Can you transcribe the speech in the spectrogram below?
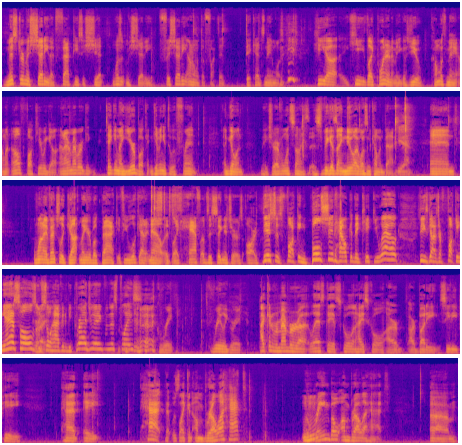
Mr. Machete, that fat piece of shit, wasn't Machete, Fischetti. I don't know what the fuck that dickhead's name was. he uh, he like pointed at me. He goes, "You come with me." I went, "Oh fuck, here we go." And I remember g- taking my yearbook and giving it to a friend, and going, "Make sure everyone signs this," because I knew I wasn't coming back. Yeah. And when I eventually got my yearbook back, if you look at it now, it, like half of the signatures are, "This is fucking bullshit. How could they kick you out? These guys are fucking assholes. I'm Right. so happy to be graduating from this place." It's great. It's really great. I can remember uh, last day of school in high school, our our buddy CDP had a hat that was like an umbrella hat, a rainbow umbrella hat, um,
